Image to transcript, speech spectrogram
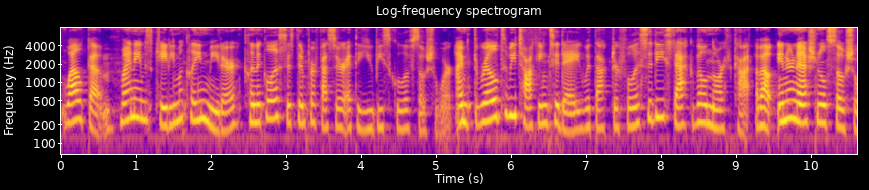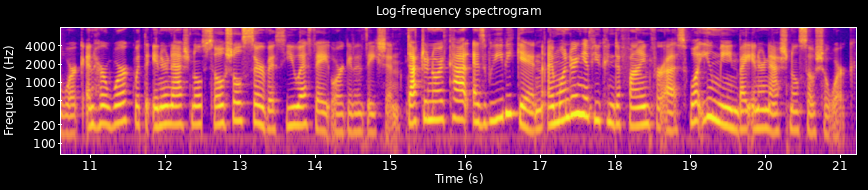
Welcome. My name is Katie McClain-Meeder, Clinical Assistant Professor at the UB School of Social Work. I'm thrilled to be talking today with Dr. Felicity Sackville Northcott about international social work and her work with the International Social Service USA organization. Dr. Northcott, as we begin, I'm wondering if you can define for us what you mean by international social work.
